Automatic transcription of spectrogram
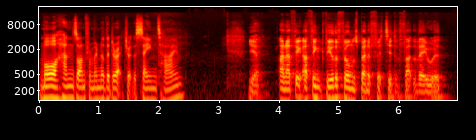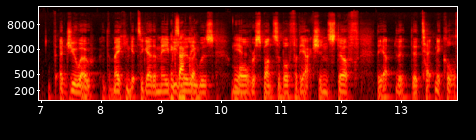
more hands-on from another director at the same time. Yeah, and I think I think the other films benefited of the fact that they were a duo, making it together. Maybe Exactly. Lily was Yeah. more responsible for the action stuff, the uh, the, the technical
